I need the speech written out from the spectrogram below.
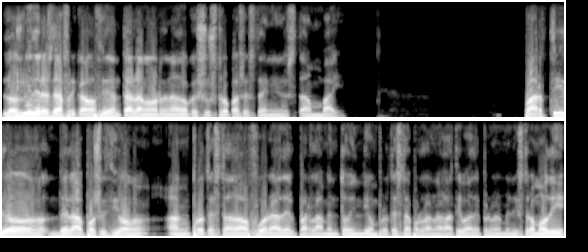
Los líderes de África Occidental han ordenado que sus tropas estén en stand-by. Partidos de la oposición han protestado afuera del Parlamento indio en protesta por la negativa del primer ministro Modi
